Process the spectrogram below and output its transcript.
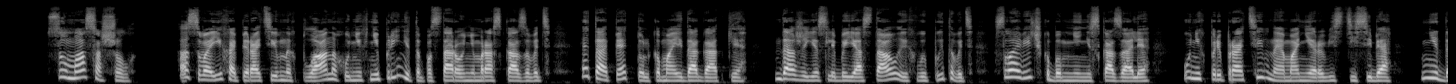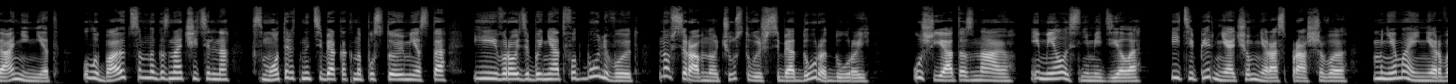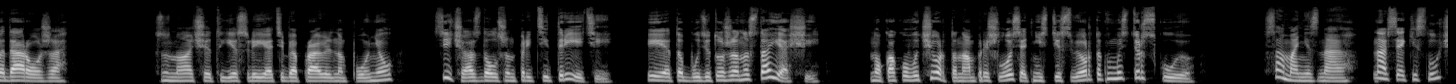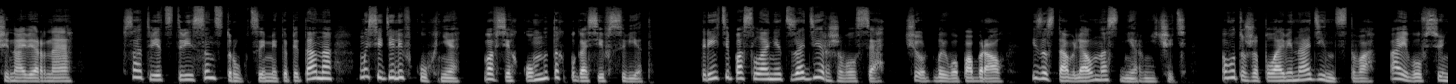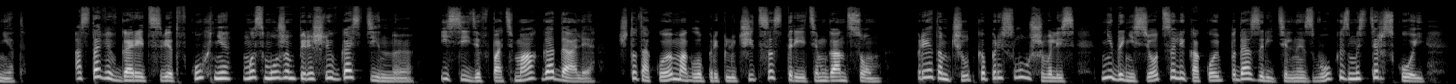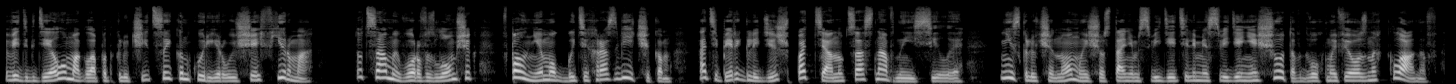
С ума сошел. О своих оперативных планах у них не принято посторонним рассказывать. Это опять только мои догадки. Даже если бы я стала их выпытывать, словечко бы мне не сказали. У них препротивная манера вести себя. Ни да, ни нет. Улыбаются многозначительно, смотрят на тебя, как на пустое место, и вроде бы не отфутболивают, но все равно чувствуешь себя дура-дурой. Уж я-то знаю, имела с ними дело. И теперь ни о чем не расспрашиваю. Мне мои нервы дороже. «Значит, если я тебя правильно понял, сейчас должен прийти третий, и это будет уже настоящий. Но какого черта нам пришлось отнести сверток в мастерскую?» Сама не знаю. На всякий случай, наверное. В соответствии с инструкциями капитана мы сидели в кухне, во всех комнатах погасив свет. Третий посланец задерживался, черт бы его побрал, и заставлял нас нервничать. Вот уже половина одиннадцатого, а его все нет. Оставив гореть свет в кухне, мы с мужем перешли в гостиную и, сидя в потьмах, гадали, что такое могло приключиться с третьим гонцом — при этом чутко прислушивались, не донесется ли какой подозрительный звук из мастерской, ведь к делу могла подключиться и конкурирующая фирма. Тот самый вор-взломщик вполне мог быть их разведчиком, а теперь, глядишь, подтянутся основные силы. Не исключено, мы еще станем свидетелями сведения счетов двух мафиозных кланов.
